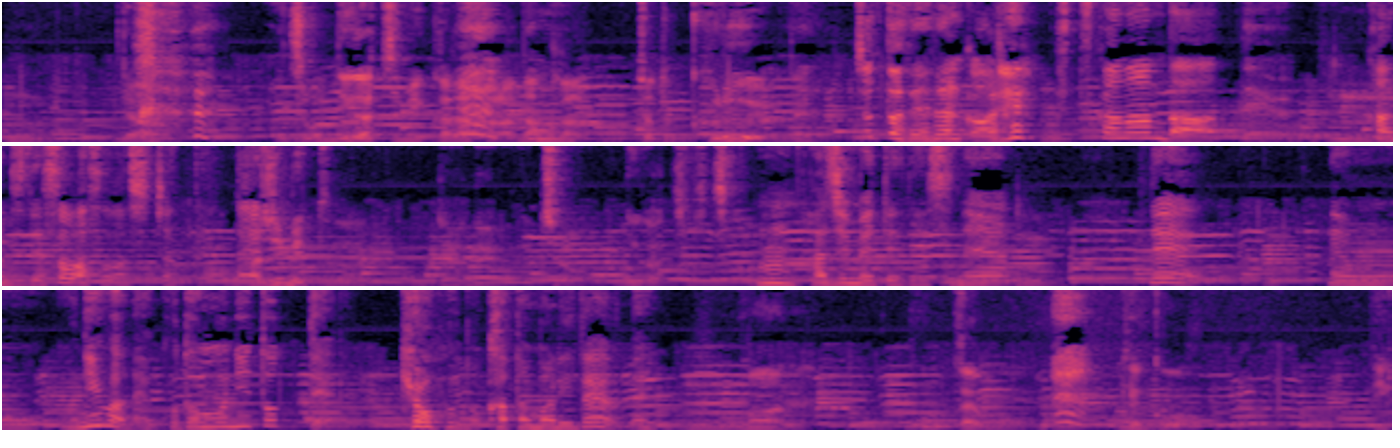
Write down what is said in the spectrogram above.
うん。じゃあ いつも2月3日だからなんかちょっと狂うよね、ちょっとねなんかあれ？2日なんだっていううん。感じでそわそわしちゃったよね。初めてなんだよねうちら2月2日。うん初めてですね。うん、ででも鬼はね子供にとって恐怖の塊だよね。うんまあね。今回も結構ビ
